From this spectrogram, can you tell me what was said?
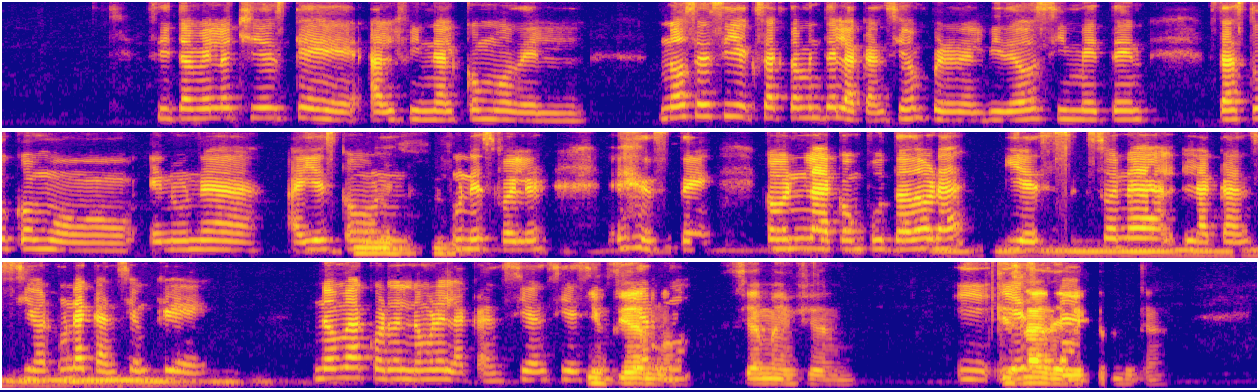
Sí, también lo chido es que al final como del, no sé si exactamente la canción, pero en el video sí meten, estás tú como en una, ahí es como un, un spoiler, este, con la computadora y es, suena la canción, una canción que, no me acuerdo el nombre de la canción, si es Infierno. Se llama Infierno. Y, es la de electrónica.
